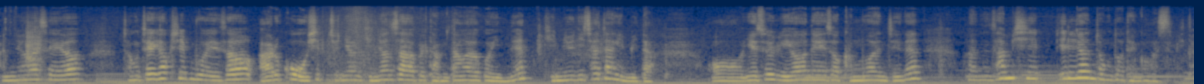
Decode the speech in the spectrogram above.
안녕하세요. 정책혁신부에서 아르코 50주년 기념사업을 담당하고 있는 김윤희 차장입니다. 어, 예술위원회에서 근무한 지는 한 31년 정도 된 것 같습니다.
